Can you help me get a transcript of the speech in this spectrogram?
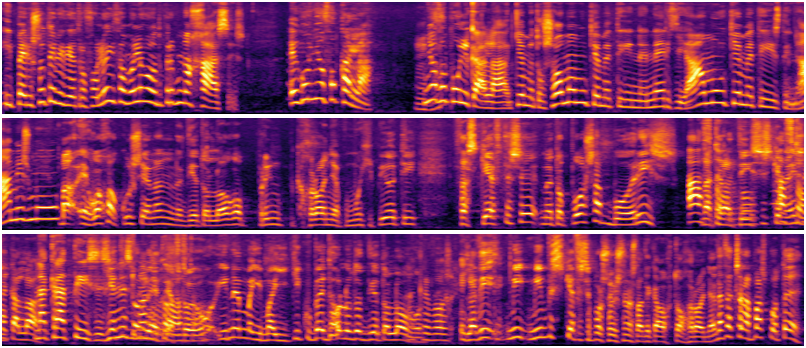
οι περισσότεροι διατροφολόγοι θα μου έλεγαν ότι πρέπει να χάσεις. Εγώ νιώθω καλά. Mm-hmm. Νιώθω πολύ καλά και με το σώμα μου και με την ενέργειά μου και με τις δυνάμεις μου. Μα εγώ έχω ακούσει έναν διαιτολόγο πριν χρόνια που μου έχει πει ότι θα σκέφτεσαι με το πόσα μπορείς να κρατήσεις και αυτό. να είσαι καλά. Να κρατήσεις. Γιατί είναι το λέτε αυτό; αυτό. Είναι η μαγική κουβέντα όλων των διαιτολόγων. Ακριβώς. Δηλαδή, μην μη σκέφτεσαι πόσο ήσουν στα 18 χρόνια. Δεν θα ξαναπάς ποτέ.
